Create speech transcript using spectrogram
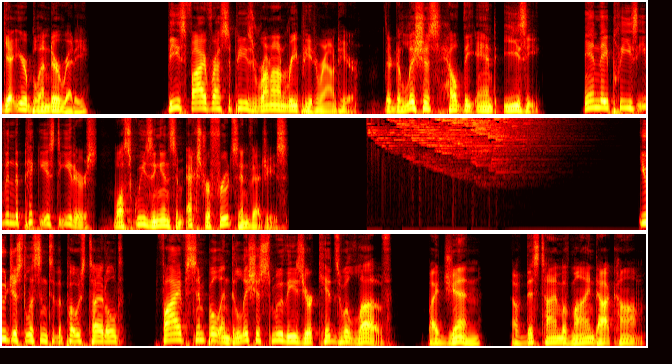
Get your blender ready. These five recipes run on repeat around here. They're delicious, healthy, and easy. And they please even the pickiest eaters while squeezing in some extra fruits and veggies. You just listened to the post titled Five Simple and Delicious Smoothies Your Kids Will Love by Jen of thistimeofmine.com.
